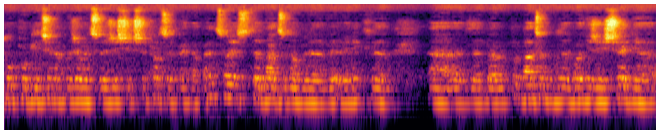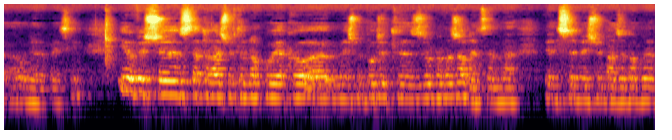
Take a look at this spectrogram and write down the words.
dług publiczny na poziomie 43% PKB, co jest bardzo dobry wynik, bardzo poniżej średniej Unii Europejskiej. I również startowaliśmy w tym roku jako, mieliśmy budżet zrównoważony, więc mieliśmy bardzo dobry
